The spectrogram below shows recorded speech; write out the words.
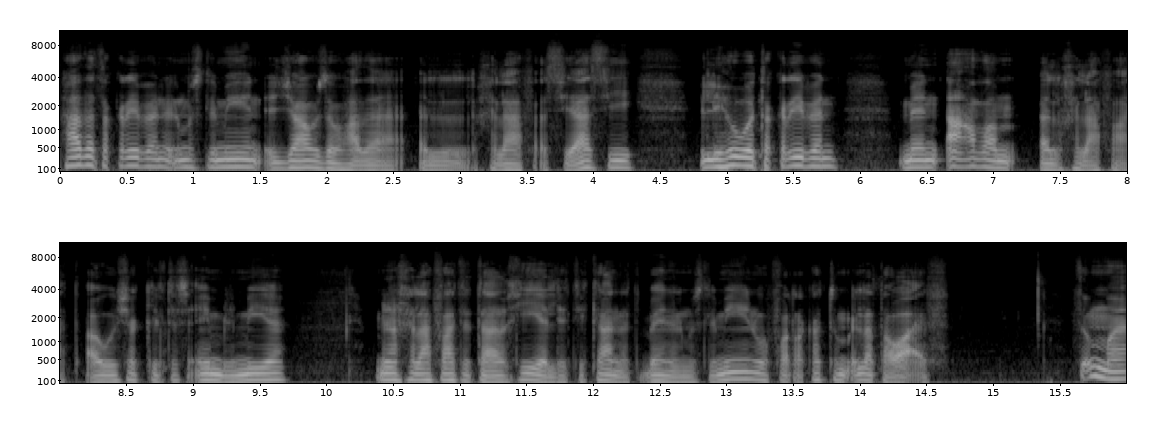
هذا تقريبا المسلمين تجاوزوا هذا الخلاف السياسي اللي هو تقريبا من أعظم الخلافات أو يشكل 90% من الخلافات التاريخية التي كانت بين المسلمين وفرقتهم إلى طوائف. ثم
